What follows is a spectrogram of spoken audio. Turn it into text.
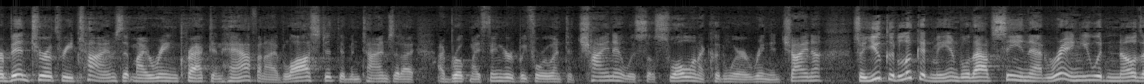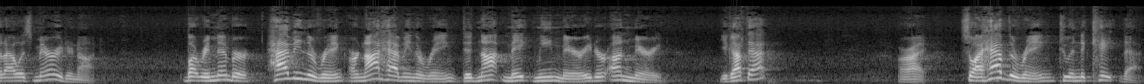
have been two or three times that my ring cracked in half and I've lost it. There have been times that I, I broke my finger before we went to China. It was so swollen I couldn't wear a ring in China. So you could look at me and without seeing that ring, you wouldn't know that I was married or not. But remember, having the ring or not having the ring did not make me married or unmarried. You got that? All right. So I have the ring to indicate that.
